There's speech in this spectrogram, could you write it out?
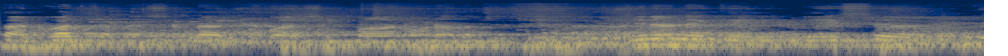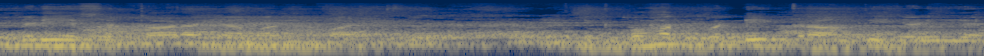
ਧੰਨਵਾਦ ਕਰਦਾ ਸਰਦਾਰ ਭਗਵੰਤ ਸਿੰਘ ਮਾਨ ਉਹਨਾਂ ਦਾ, ਜਿਨ੍ਹਾਂ ਨੇ ਕਿ ਇਸ, ਜਿਹੜੀ ਇਹ ਸਰਕਾਰ ਹੈ ਆਮ ਆਦਮੀ ਪਾਰਟੀ ਇੱਕ ਬਹੁਤ ਵੱਡੀ ਕ੍ਰਾਂਤੀ ਜਿਹੜੀ ਹੈ,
